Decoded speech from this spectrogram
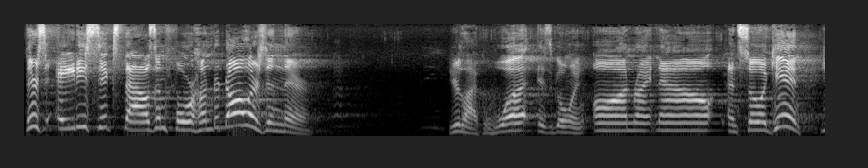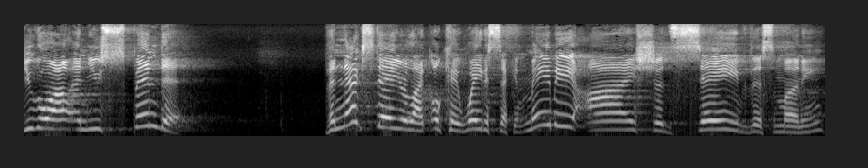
There's $86,400 in there. You're like, what is going on right now? And so again, you go out and you spend it. The next day, you're like, okay, wait a second. Maybe I should save this money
